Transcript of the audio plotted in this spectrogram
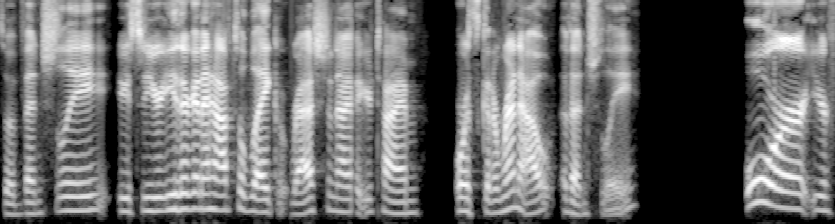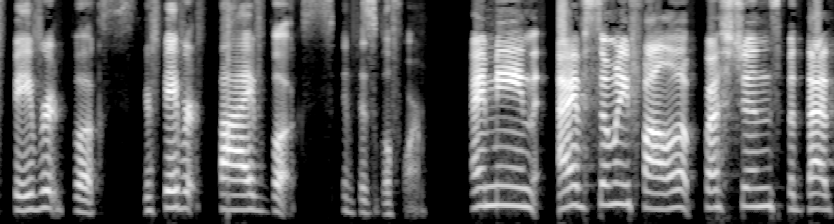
So eventually, so you're either going to have to like ration out your time or it's going to run out eventually, or your favorite books, your favorite five books in physical form. I mean, I have so many follow up questions, but that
